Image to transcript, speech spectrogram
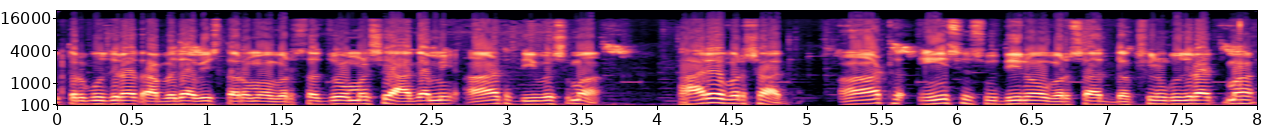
ઉત્તર ગુજરાત આ બધા વિસ્તારોમાં વરસાદ જોવા મળશે. આગામી આઠ દિવસમાં ભારે વરસાદ આઠ ઇંચ સુધીનો વરસાદ દક્ષિણ ગુજરાતમાં,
